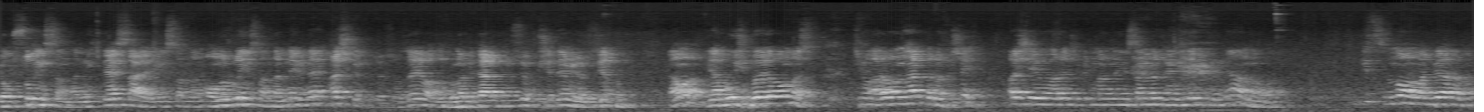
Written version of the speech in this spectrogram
yoksul insanların, ihtiyaç sahibi insanların, onurlu insanların evine aşk götürüyorsunuz. Eyvallah buna bir derdimiz yok, bir şey demiyoruz, yapın. Ama ya bu iş böyle olmaz. Şimdi arabanın her tarafı şey, aşevi aracı bilmem ne insanları rencide etmenin ne anlamı var? Gitsin normal bir araba,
